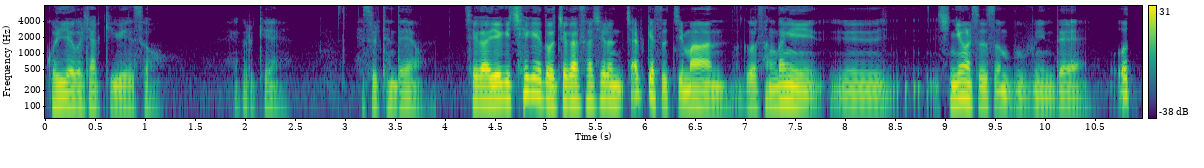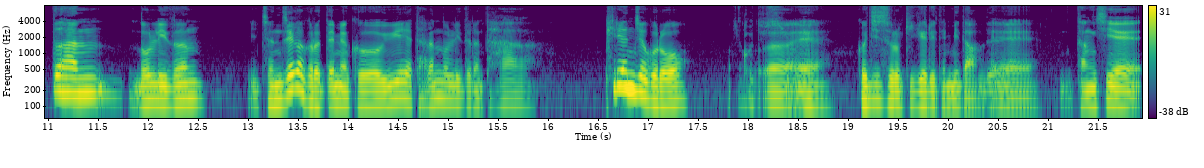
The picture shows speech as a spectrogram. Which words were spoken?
권력을 잡기 위해서 예, 그렇게 했을 텐데요. 제가 여기 책에도 제가 사실은 짧게 썼지만 그 상당히 에, 신경을 썼던 부분인데 어떠한 논리든 이 전제가 그렇다면 그 위에 다른 논리들은 다 필연적으로 거짓이죠. 어, 예, 거짓으로 기결이 됩니다. 네. 예. 당시에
